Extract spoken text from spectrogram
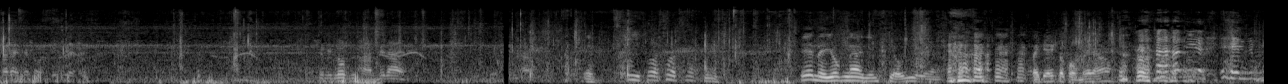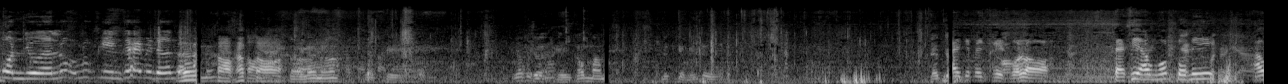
ก็ได้ถนนนิดเลยจะมีรถผ่านไม่ได้อุ้ยโทษโทษโทษเอ๊ะนายกหน้ายังเขียวอยู่เลยไปเดินกับผมไม่แล้วนี่เห็นบ่นอยู่ลูกลูกทีมจะให้ไปเดินต่อครับต่อต่อแล้วเนาะโอเคเห็นเขามานึกเก็บไม่ดูใครจะเป็นเพจหัวรอ แต่ที่เอางบตัวนี้เอา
